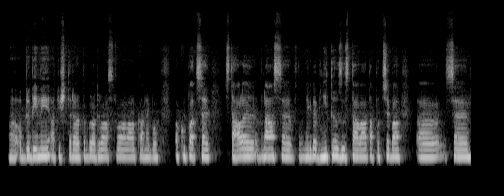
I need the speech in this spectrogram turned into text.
obdobími, ať už teda to byla druhá světová válka nebo okupace, stále v nás někde vnitru zůstává ta potřeba eh, se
